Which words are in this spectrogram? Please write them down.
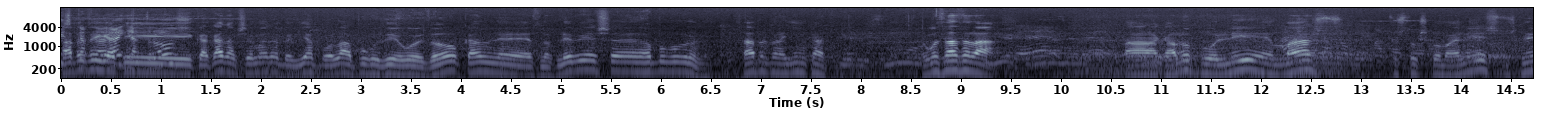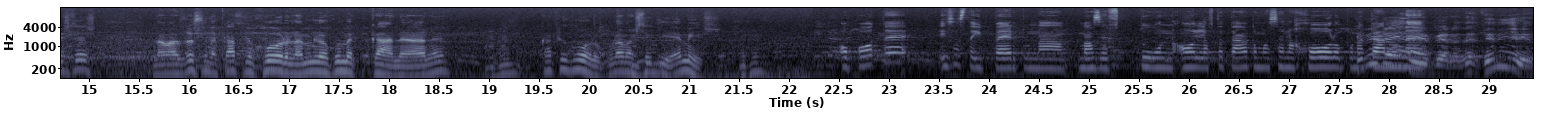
Θα έπρεπε γιατί γιατρός. κακά τα ψέματα, παιδιά πολλά που έχω δει εγώ εδώ κάνουν εθνοκλέβειες ε, από όπου βρουν. Θα έπρεπε να γίνει κάτι. Εγώ θα ήθελα, παρακαλώ πολύ εμάς, τους τοξικομανείς, τους χρήστες, να μας δώσουν κάποιο χώρο, να μην ενοχλούμε κανέναν, mm -hmm. κάποιο χώρο που να είμαστε εκεί, εμείς. Mm -hmm. Οπότε είσαστε υπέρ του να μαζευτούν όλα αυτά τα άτομα σε ένα χώρο που να κάνουν. Δεν είναι υπέρ, δεν είναι,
